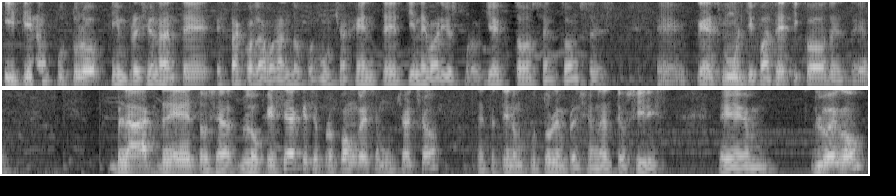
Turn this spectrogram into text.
y tiene un futuro impresionante, está colaborando con mucha gente, tiene varios proyectos, entonces eh, es multifacético desde Black Death, o sea, lo que sea que se proponga ese muchacho, neta, tiene un futuro impresionante Osiris. Eh, luego,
